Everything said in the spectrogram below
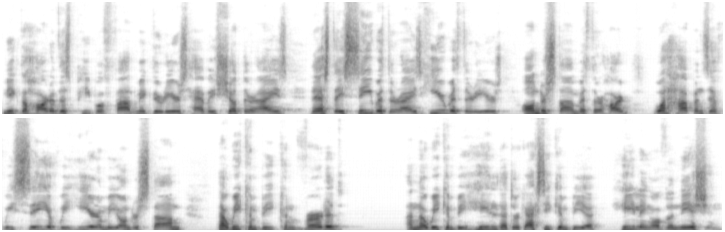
Make the heart of this people fat, make their ears heavy, shut their eyes, lest they see with their eyes, hear with their ears, understand with their heart. What happens if we see, if we hear, and we understand that we can be converted? And that we can be healed, that there actually can be a healing of the nation.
